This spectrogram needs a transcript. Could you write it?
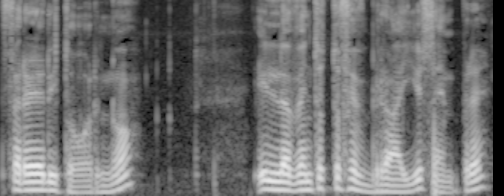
farà il ritorno il 28 febbraio sempre.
